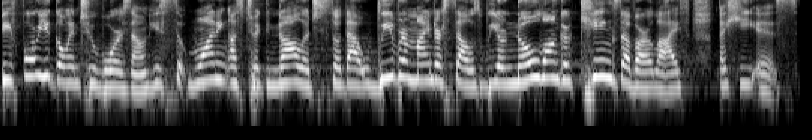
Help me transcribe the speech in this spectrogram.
Before you go into war zone, He's wanting us to acknowledge so that we remind ourselves we are no longer kings of our life, but He is.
